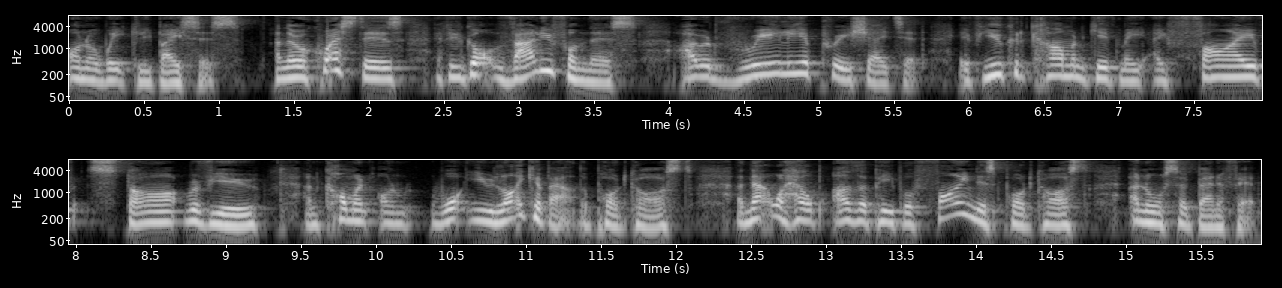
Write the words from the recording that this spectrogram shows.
on a weekly basis. And the request is if you've got value from this, I would really appreciate it if you could come and give me a five star review and comment on what you like about the podcast. And that will help other people find this podcast and also benefit.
